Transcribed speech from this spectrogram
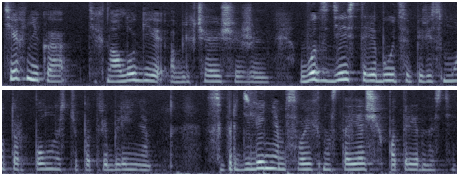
Техника технологии, облегчающие жизнь. Вот здесь требуется пересмотр полностью потребления с определением своих настоящих потребностей.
